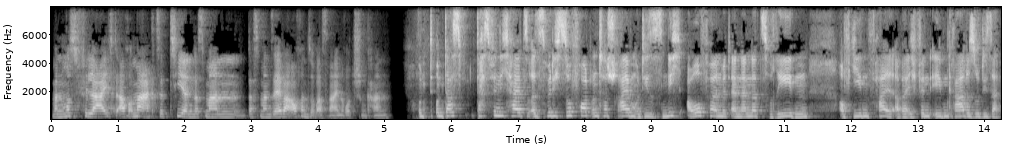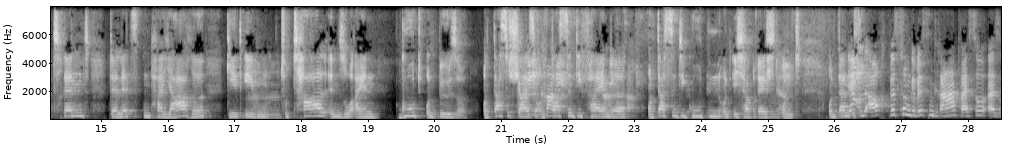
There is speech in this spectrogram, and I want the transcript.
man muss vielleicht auch immer akzeptieren, dass man, dass man selber auch in sowas reinrutschen kann. Und, und das, das finde ich halt, so, also das würde ich sofort unterschreiben und dieses nicht aufhören, miteinander zu reden, auf jeden Fall. Aber ich finde eben gerade so dieser Trend der letzten paar Jahre geht eben mhm. total in so ein Gut und Böse. Und das ist scheiße und das sind die Feinde und das sind die Guten und ich habe recht ja. und und dann ja, und auch bis zum gewissen Grad, weißt du, also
